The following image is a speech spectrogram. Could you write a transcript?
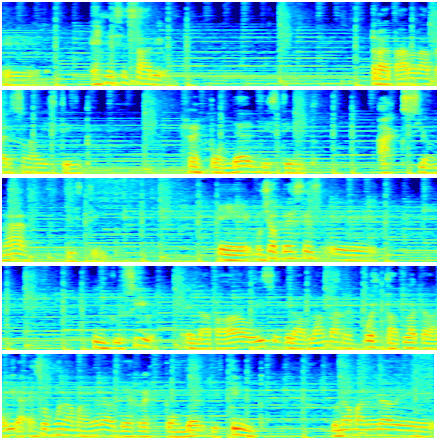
eh, es necesario tratar a la persona distinto, responder distinto, accionar distinto. Eh, muchas veces, eh, inclusive, en la palabra dice que la blanda respuesta aplaca la ira. Eso es una manera de responder distinto, una manera de,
